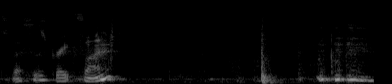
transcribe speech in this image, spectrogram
So this is great fun.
